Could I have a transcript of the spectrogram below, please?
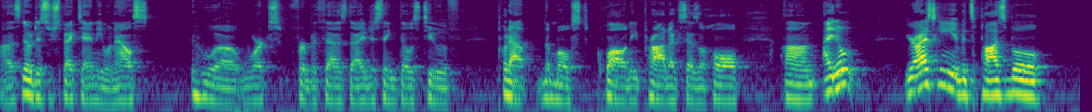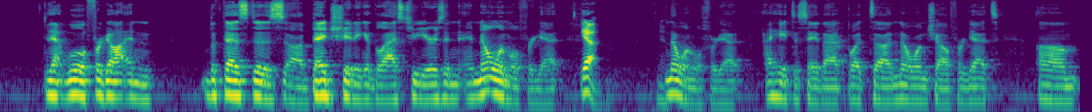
Uh, it's no disrespect to anyone else who uh, works for Bethesda. I just think those two have put out the most quality products as a whole. Um, I don't. You're asking if it's possible that we'll have forgotten Bethesda's uh, bed shitting in the last two years, and, and no one will forget. Yeah, No one will forget. I hate to say that, but uh, no one shall forget. Um,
